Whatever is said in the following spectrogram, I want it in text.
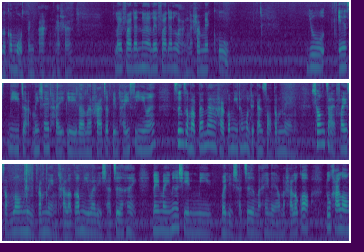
แล้วก็โหมดต่างๆนะคะไลฟ้าด้านหน้าไลฟ้าด้านหลังนะคะแม็กคู USB จะไม่ใช่ Type A แล้วนะคะ จะเป็น Type C นะ ซึ่งสำหรับด้านหน้าค่ะ ก็มีทั้งหมดด้วยกัน 2ตำแหน่ง ช่องจ่ายไฟสำรอง 1 ตำแหน่งค่ะ แล้วก็มี Wireless Charger ให้ ใน Minor Chain มี Wireless Charger มาให้แล้วนะคะ แล้วก็ลูกค้าลอง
